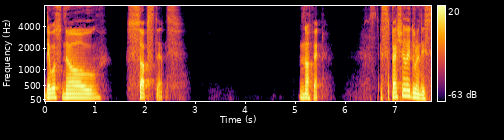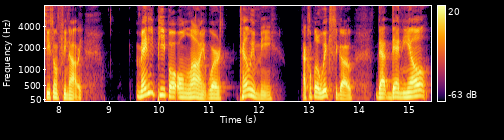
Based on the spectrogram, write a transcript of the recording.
There was no substance. Nothing. Especially during the season finale. Many people online were telling me a couple of weeks ago that Danielle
